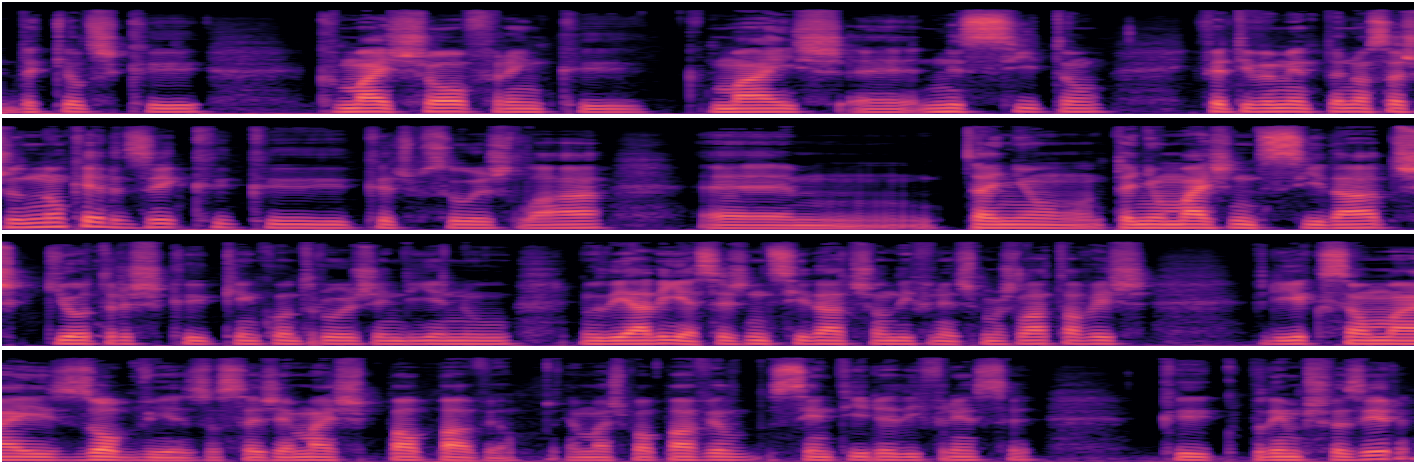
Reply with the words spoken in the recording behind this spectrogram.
daqueles que, que mais sofrem, que, que mais uh, necessitam efetivamente da nossa ajuda. Não quer dizer que, que, que as pessoas lá uh, tenham, tenham mais necessidades que outras que, que encontro hoje em dia no, no dia a dia. Essas necessidades são diferentes, mas lá talvez diria que são mais óbvias, ou seja, é mais palpável. É mais palpável sentir a diferença que, que, podemos fazer,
